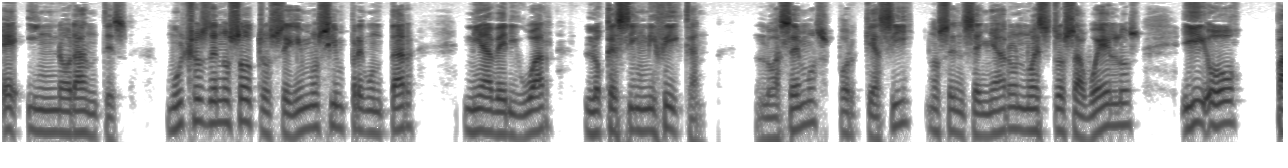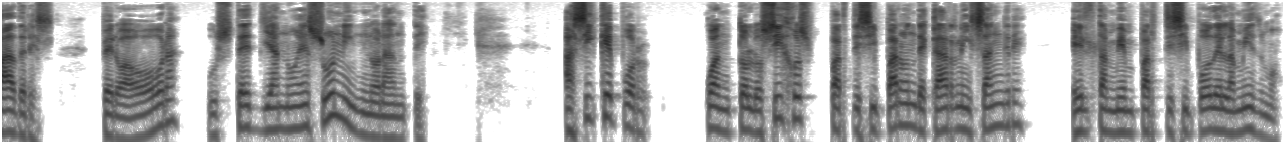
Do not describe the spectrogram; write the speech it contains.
e ignorantes Muchos de nosotros seguimos sin preguntar ni averiguar lo que significan. Lo hacemos porque así nos enseñaron nuestros abuelos y o oh, padres. Pero ahora usted ya no es un ignorante. Así que por cuanto los hijos participaron de carne y sangre, él también participó de la misma,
